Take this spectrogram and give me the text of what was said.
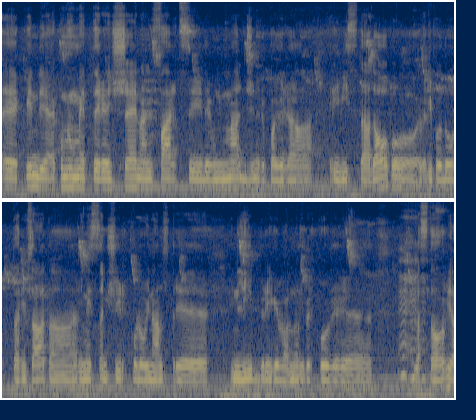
E quindi è come un mettere in scena il farsi di un'immagine che poi verrà rivista dopo, riprodotta, riusata, rimessa in circolo in altre in libri che vanno a ripercorrere Mm-mm. la storia,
